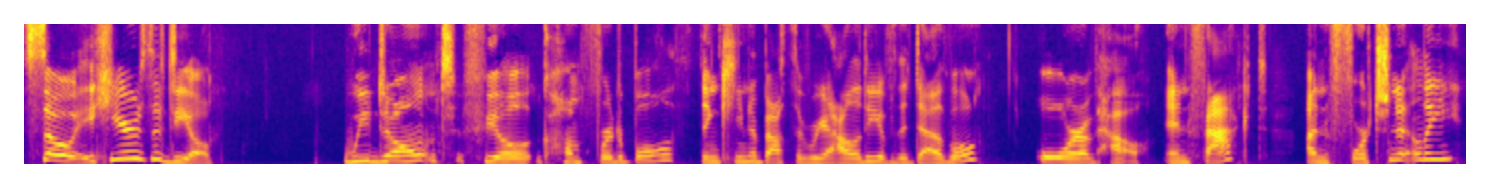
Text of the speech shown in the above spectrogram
So here's the deal. We don't feel comfortable thinking about the reality of the devil or of hell. In fact, unfortunately,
